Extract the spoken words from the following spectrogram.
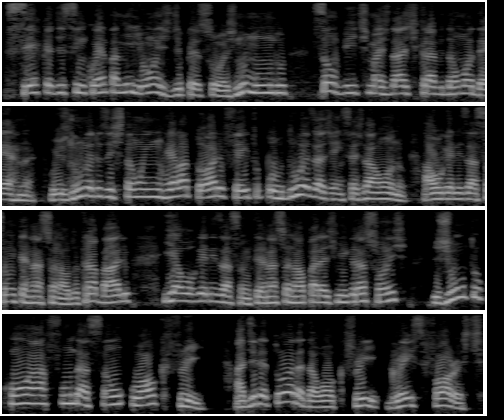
Cerca de 50 milhões de pessoas no mundo são vítimas da escravidão moderna. Os números estão em um relatório feito por duas agências da ONU, a Organização Internacional do Trabalho e a Organização Internacional para as Migrações, junto com a Fundação Walk Free. A diretora da Walk Free, Grace Forrest,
